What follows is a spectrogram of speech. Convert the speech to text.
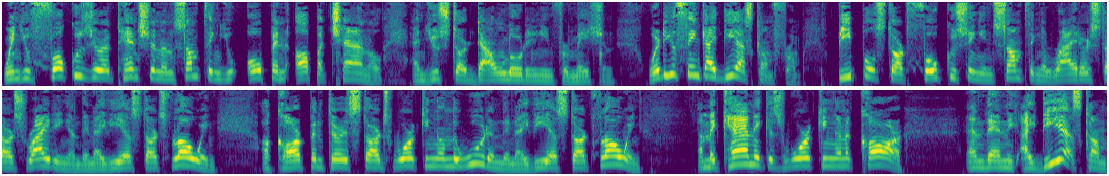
When you focus your attention on something, you open up a channel and you start downloading information. Where do you think ideas come from? People start focusing in something. A writer starts writing and then ideas starts flowing. A carpenter starts working on the wood and then ideas start flowing. A mechanic is working on a car and then the ideas come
